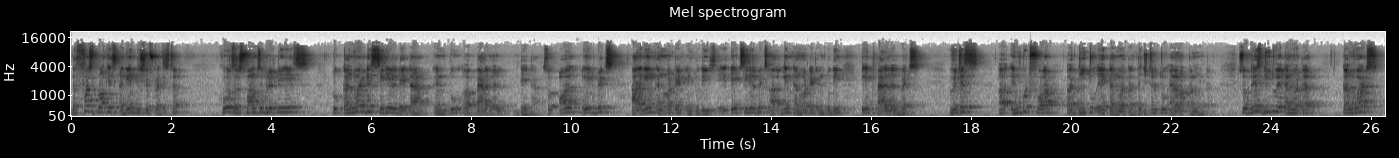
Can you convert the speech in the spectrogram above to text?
the first block is again the shift register whose responsibility is to convert this serial data into a parallel data. So all 8 bits are again converted into these 8 serial bits are again converted into the 8 parallel bits which is input for a D2A converter, digital to analog converter. So this D2A converter converts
